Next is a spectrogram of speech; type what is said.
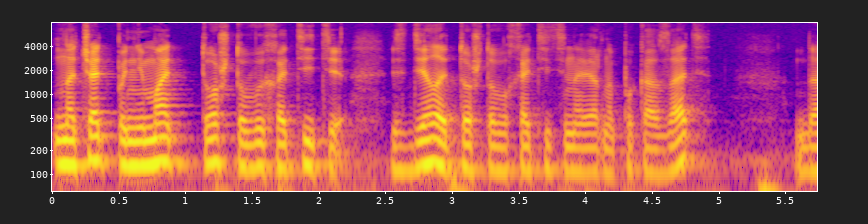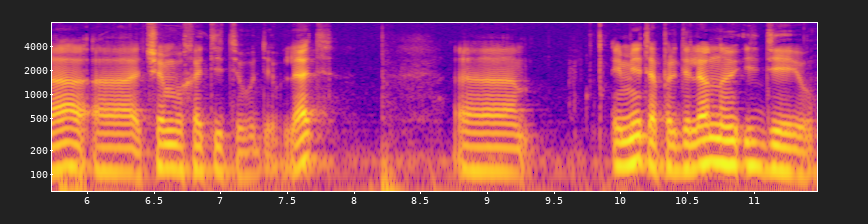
начать понимать то, что вы хотите, сделать то, что вы хотите, наверное, показать, да, э, чем вы хотите удивлять, э, иметь определенную идею,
